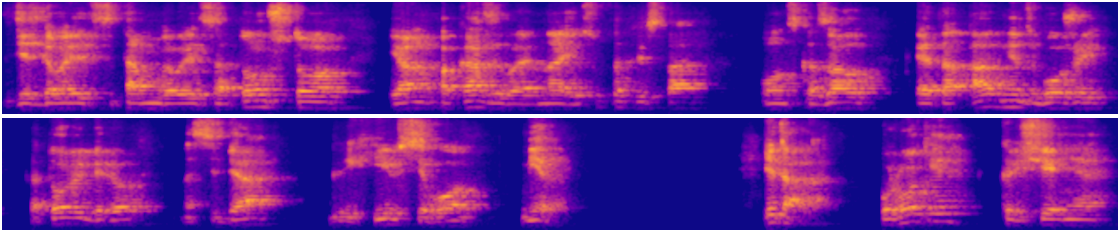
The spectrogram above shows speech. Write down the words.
здесь говорится, там говорится о том, что Иоанн, показывая на Иисуса Христа, он сказал, это Агнец Божий, который берет на себя грехи всего мира. Итак, уроки крещения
